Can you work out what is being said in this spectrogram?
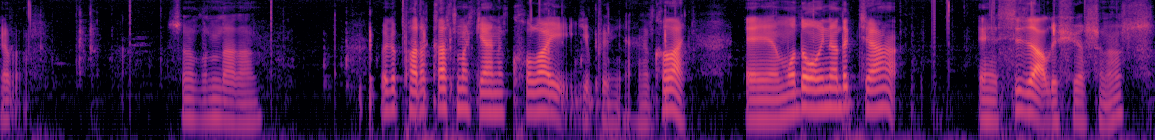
Yap. Sonra bunu da alalım. Böyle para kasmak yani kolay gibi yani kolay. Ee, moda oynadıkça e, siz alışıyorsunuz.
